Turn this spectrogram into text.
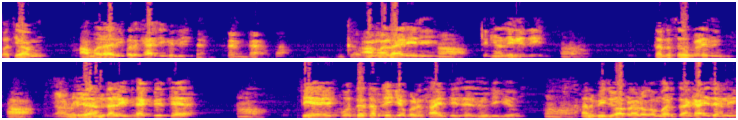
પછી આમ આ મડારી પર ખેંચી લીધી. આ મડારી ની ખેંચી લીધી. તને ખબર પડે ને? અંદર ઇફેક્ટિવ છે. તે પોતે સમજી ગયો પણ સાયન્ટિસ્ટ સમજી ગયો. અને બીજું આપડા લોકો મરચા ખાય છે ને?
